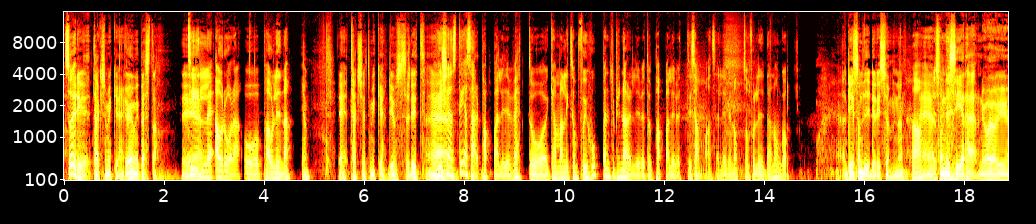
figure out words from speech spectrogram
Så är det ju. Tack så mycket. Jag gör mitt bästa. Är- Till Aurora och Paulina. Ja. Eh, tack så jättemycket. Det är ömsesidigt. Hur Eh, känns det så här, pappalivet? Och kan man liksom få ihop entreprenörlivet och pappalivet tillsammans? Eller är det något som får lida någon gång? Det som lider i sömnen. Ja, eh, som ni ser här. Nu har jag ju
